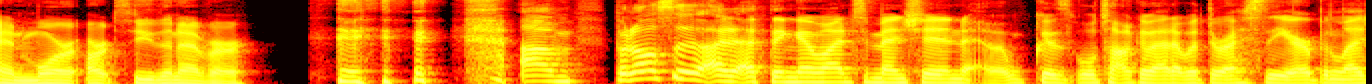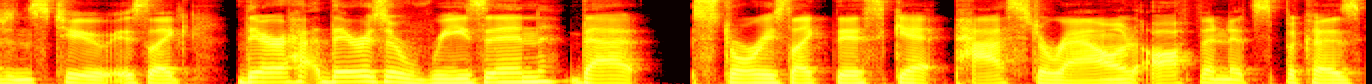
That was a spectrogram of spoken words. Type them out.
and more artsy than ever. um, but also a, a thing I wanted to mention because we'll talk about it with the rest of the urban legends too is like there there is a reason that stories like this get passed around. Often it's because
